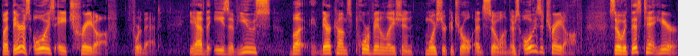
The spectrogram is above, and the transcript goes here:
But there is always a trade-off for that. You have the ease of use, but there comes poor ventilation, moisture control, and so on. There's always a trade-off. So with this tent here,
